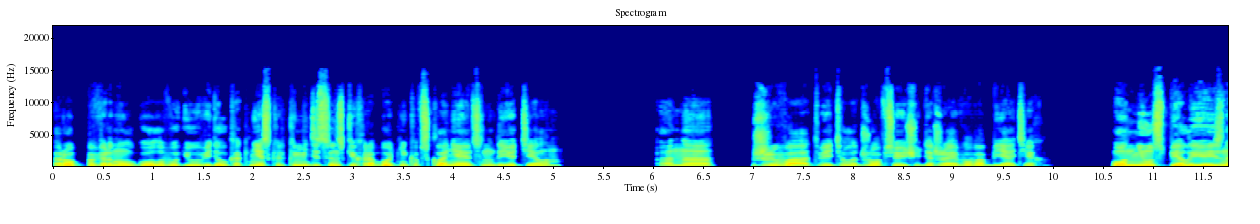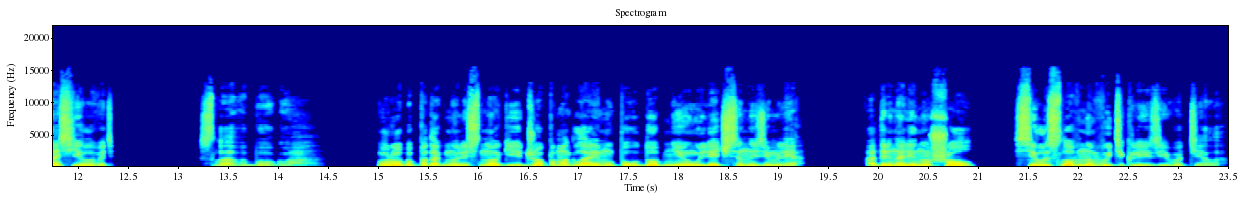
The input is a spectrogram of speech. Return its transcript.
Роб повернул голову и увидел, как несколько медицинских работников склоняются над ее телом. «Она жива», — ответила Джо, все еще держа его в объятиях. Он не успел ее изнасиловать. Слава богу. У Роба подогнулись ноги, и Джо помогла ему поудобнее улечься на земле. Адреналин ушел, силы словно вытекли из его тела.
